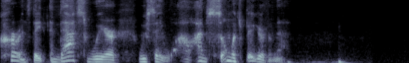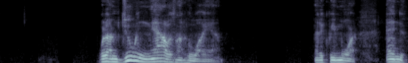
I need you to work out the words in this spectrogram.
current state. And that's where we say, wow, I'm so much bigger than that. What I'm doing now is not who I am. And it could be more. And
